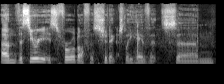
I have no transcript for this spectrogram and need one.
Um, the Serious Fraud Office should actually have its um,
